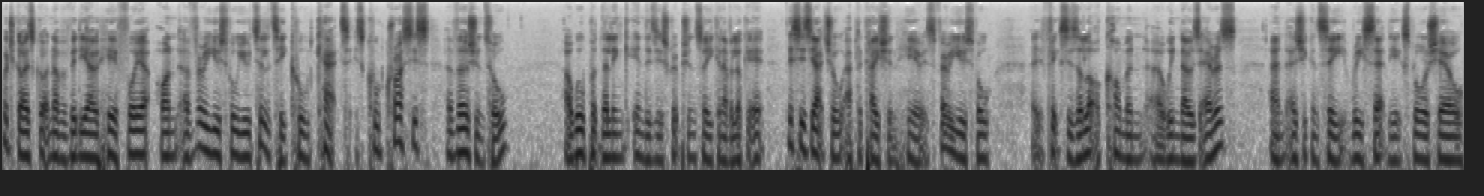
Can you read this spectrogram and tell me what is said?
What you guys got another video here for you on a very useful utility called CAT. It's called Crisis Aversion Tool. I will put the link in the description so you can have a look at it. This is the actual application here. It's very useful. It fixes a lot of common uh, Windows errors and as you can see reset the Explorer shell,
